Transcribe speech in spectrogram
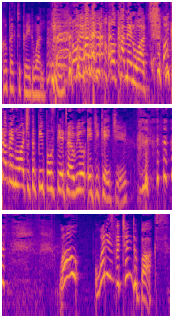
go back to grade one. or, come and, or come and watch. or come and watch at the People's Theatre. We'll educate you. Well, what is the tinderbox?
